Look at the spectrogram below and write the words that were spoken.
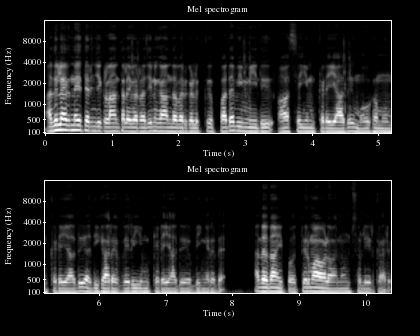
அதிலிருந்தே தெரிஞ்சுக்கலாம் தலைவர் ரஜினிகாந்த் அவர்களுக்கு பதவி மீது ஆசையும் கிடையாது மோகமும் கிடையாது அதிகார வெறியும் கிடையாது அப்படிங்கிறத. அதை தான் இப்போது திருமாவளவனும் சொல்லியிருக்காரு.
